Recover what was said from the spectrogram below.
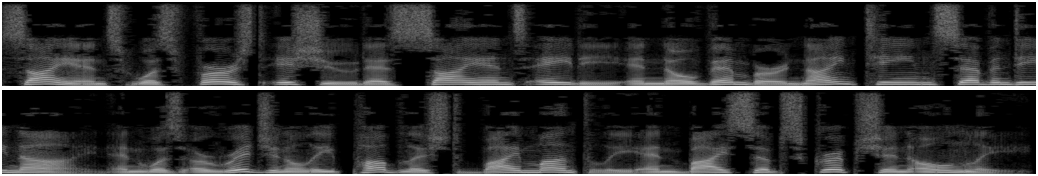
Science was first issued as Science 80 in November 1979 and was originally published bi-monthly and by subscription only.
